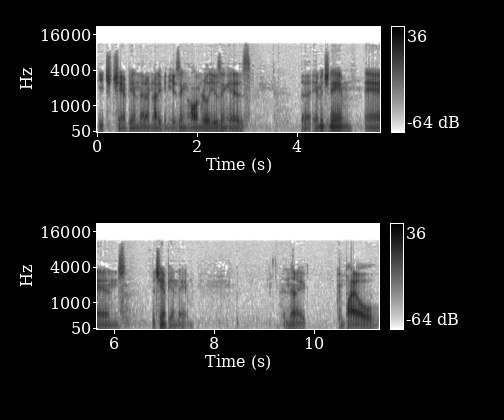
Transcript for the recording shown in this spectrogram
each champion that I'm not even using. All I'm really using is the image name and the champion name. And then I compile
